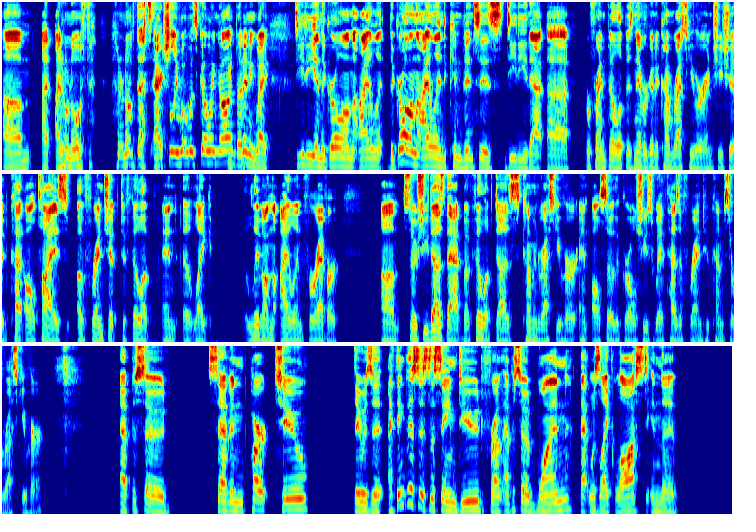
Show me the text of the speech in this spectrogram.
Um, I, I don't know if I don't know if that's actually what was going on, but anyway, Dee Dee and the girl on the island, the girl on the island convinces Dee Dee that uh her friend Philip is never going to come rescue her, and she should cut all ties of friendship to Philip and uh, like live on the island forever. Um, so she does that, but Philip does come and rescue her, and also the girl she's with has a friend who comes to rescue her. Episode seven, part two. There was a, I think this is the same dude from episode one that was like lost in the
